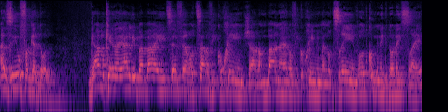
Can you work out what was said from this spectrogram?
הזיוף הגדול. גם כן היה לי בבית ספר אוצר ויכוחים, שהרמב"ן היה לו ויכוחים עם הנוצרים ועוד כל מיני גדולי ישראל,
